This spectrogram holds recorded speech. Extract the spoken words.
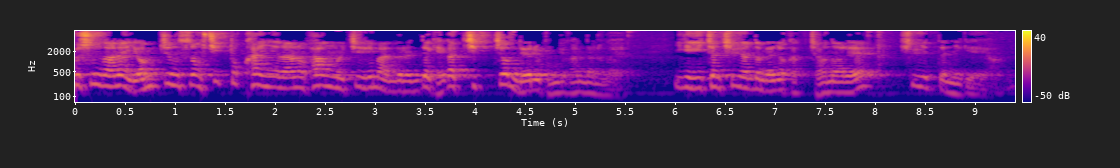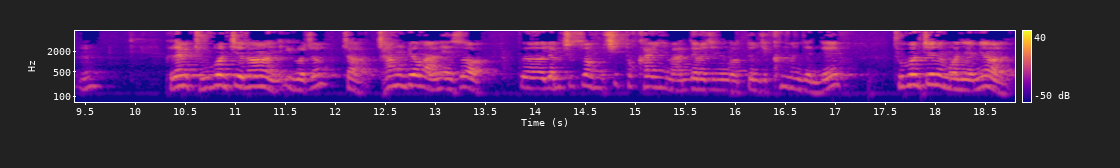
그 순간에 염증성 시토카인이라는 화학물질이 만들었는데 걔가 직접 뇌를 공격한다는 거예요. 이게 2007년도 면역학 저널에 실렸던 얘기예요. 응? 그 다음에 두 번째는 이거죠. 자, 장벽 안에서 그 염증성 시토카인이 만들어지는 것도 이제 큰 문제인데 두 번째는 뭐냐면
